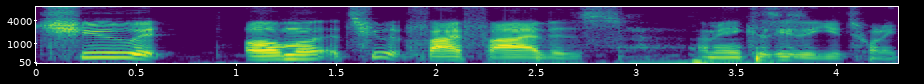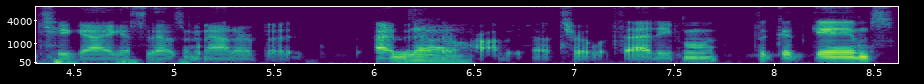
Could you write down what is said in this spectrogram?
Chú at almost Chu at five five is, I mean, because he's a U twenty two guy. I guess it doesn't matter, but I think they're probably not thrilled with that, even with the good games.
